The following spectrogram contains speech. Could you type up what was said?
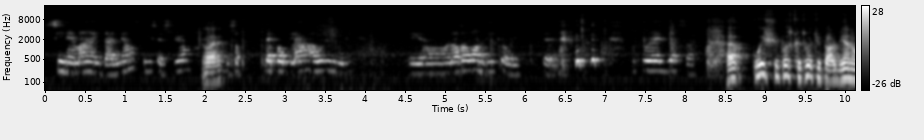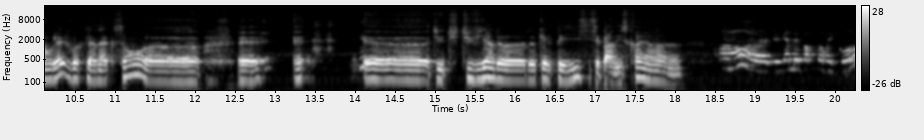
cinéma italien, oui, c'est sûr. Ouais. Sur cette époque-là, ah oui, oui. Et on le revendique, oui. dire ça. Alors, oui, je suppose que toi, tu parles bien anglais. Je vois que tu as un accent. Euh, euh, tu, viens de, quel pays, si c'est pas indiscret hein? Non, euh, je viens de Porto Rico.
